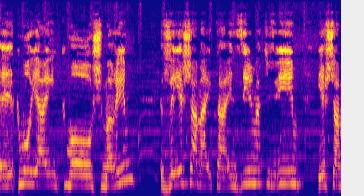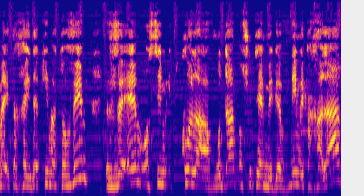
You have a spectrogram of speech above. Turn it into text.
אה, כמו יין, כמו שמרים, ויש שם את האנזימים הטבעיים, יש שם את החיידקים הטובים, והם עושים את כל העבודה, פשוט הם מגוונים את החלב,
